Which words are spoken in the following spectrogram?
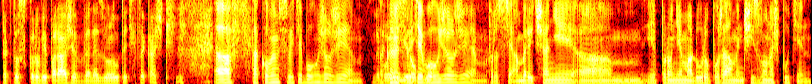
Tak to skoro vypadá, že Venezuelu teď chce každý. A v takovém světě bohužel žijem. V takovém světě bohužel žijem. Prostě američani je pro ně Maduro pořád menší zlo než Putin.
